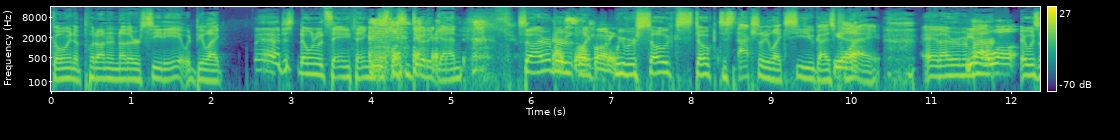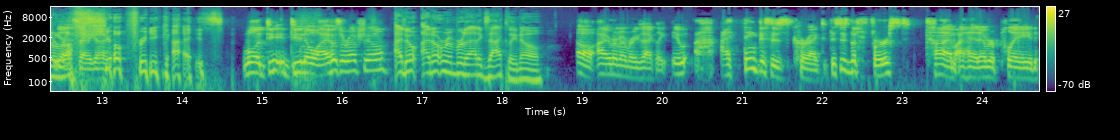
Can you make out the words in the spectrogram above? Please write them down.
going to put on another CD, it would be like eh, just no one would say anything. We just listen to it again. So I remember so like funny. we were so stoked to actually like see you guys Yeah. play. And I remember Yeah, well- it was a yeah, rough sorry, show for you guys. Well, do, do you know why it was a rough show? I don't I don't remember that exactly. No. Oh, I remember exactly. It, I think this is correct. This is the first time I had ever played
